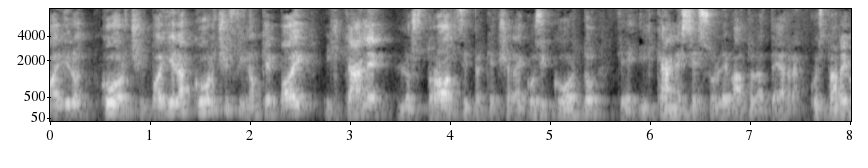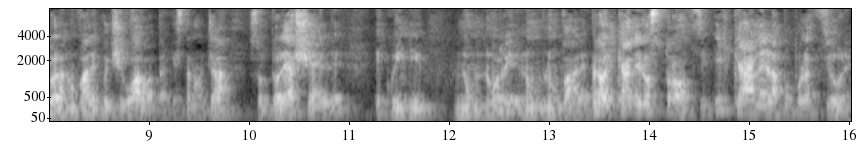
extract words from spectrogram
poi glielo corci, poi glielo accorci fino a che poi il cane lo strozzi perché ce l'hai così corto che il cane si è sollevato da terra. Questa regola non vale con i chihuahua perché stanno già sotto le ascelle e quindi non, non, non, non vale. Però il cane lo strozzi, il cane è la popolazione.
